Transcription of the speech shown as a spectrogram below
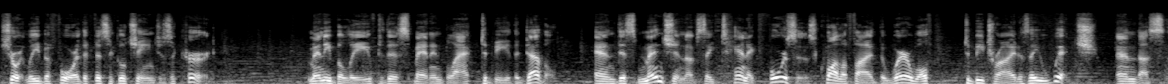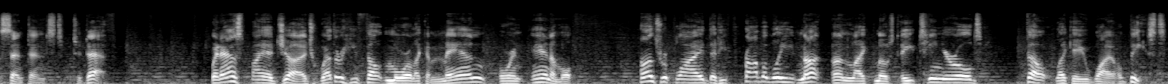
shortly before the physical changes occurred. Many believed this man in black to be the devil, and this mention of satanic forces qualified the werewolf to be tried as a witch and thus sentenced to death. When asked by a judge whether he felt more like a man or an animal, Hans replied that he probably, not unlike most 18-year-olds, felt like a wild beast,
